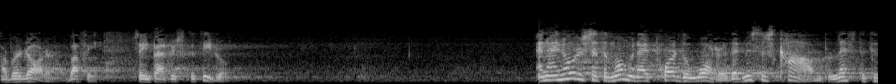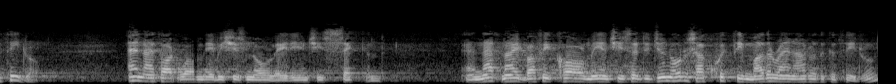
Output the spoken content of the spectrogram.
of her daughter, Buffy, St. Patrick's Cathedral. And I noticed at the moment I poured the water that Mrs. Cobb left the cathedral. And I thought, well, maybe she's an old lady and she's sick. And, and that night Buffy called me and she said, did you notice how quickly mother ran out of the cathedral?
